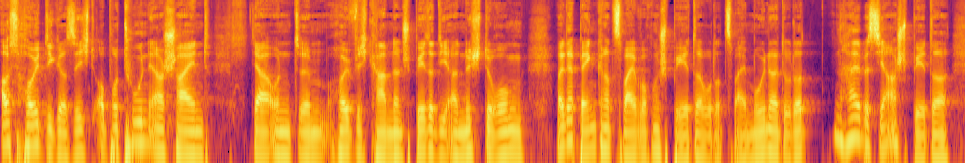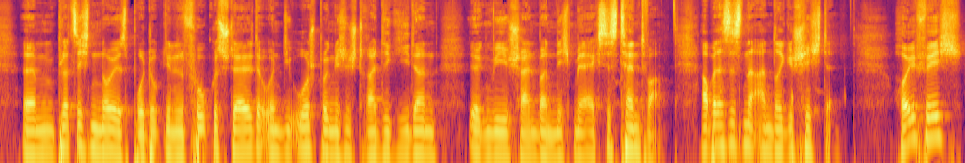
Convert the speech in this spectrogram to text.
aus heutiger Sicht opportun erscheint. Ja, und ähm, häufig kam dann später die Ernüchterung, weil der Banker zwei Wochen später oder zwei Monate oder ein halbes Jahr später ähm, plötzlich ein neues Produkt in den Fokus stellte und die ursprüngliche Strategie dann irgendwie scheinbar nicht mehr existent war. Aber das ist eine andere Geschichte. Häufig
